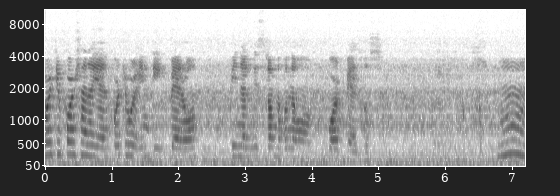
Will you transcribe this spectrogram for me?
44 siya na yan. 44 intake. Pero pinag-discount ako ng 4 pesos. Mmm.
